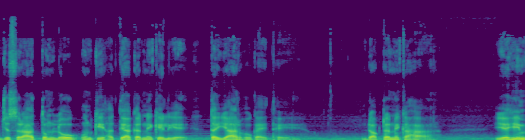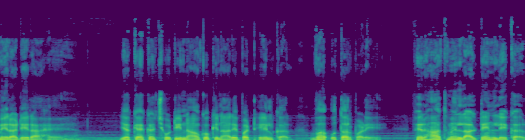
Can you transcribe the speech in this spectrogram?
जिस रात तुम लोग उनकी हत्या करने के लिए तैयार हो गए थे। डॉक्टर ने कहा, यही मेरा डेरा है। यह कहकर छोटी नाव को किनारे पर ठेल कर वह उतर पड़े। फिर हाथ में लालटेन लेकर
